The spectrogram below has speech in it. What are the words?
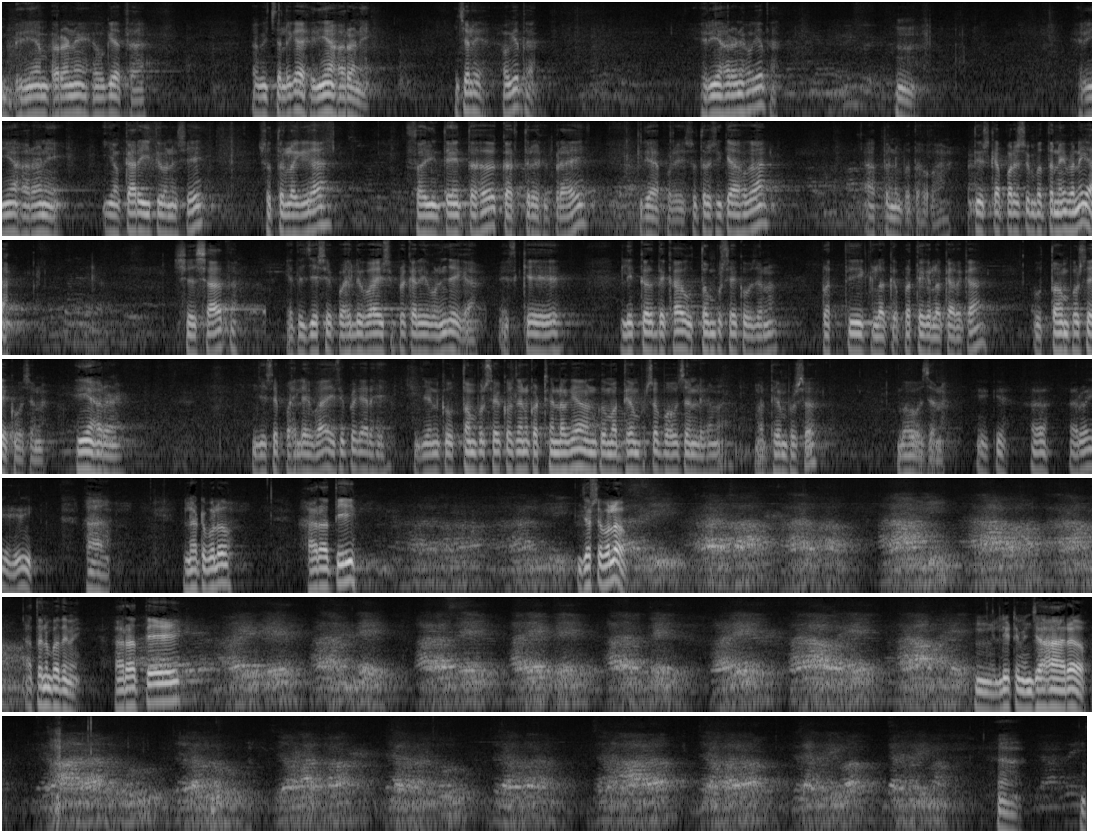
भ्रियम भरणे हो गया था। अभी चलेगा हिरिया हरणे। चलेगा हो गया था? हिरिया हरणे हो गया था? हम्म। हिरिया हरणे यकार होने से सूत्र लगेगा। सरित क्रिया पड़े। सूत्र से क्या होगा? आत्मनिपत होगा। तो इसका परस्पर नहीं बनेगा? शेषात ये तो जैसे पहले हुआ इसी प्रकार ये बन जाएगा। इसके लिख कर देखा उत्तम पुरुष एक वचन प्रत्येक लक प्रत्येक लकार का उत्तम पुरुष एक वचन। ही हरण। जैसे पहले हुआ इसी प्रकार है। जिनको उत्तम पुरुष एक वचन कठिन लग गया उनको मध्यम पुरुष बहुवचन लिखना। मध्यम पुरुष बहुवचन। हाँ। लट बोलो हरती ज़ोर से बोलो। अतन पद में। हरते लिट में जहार।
